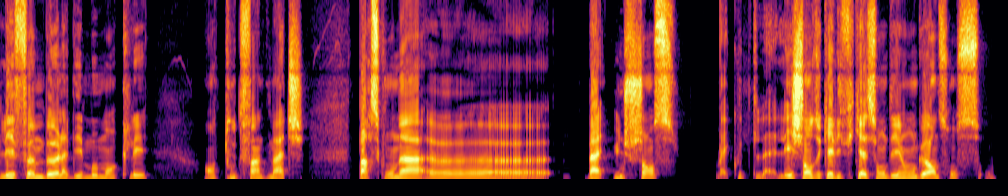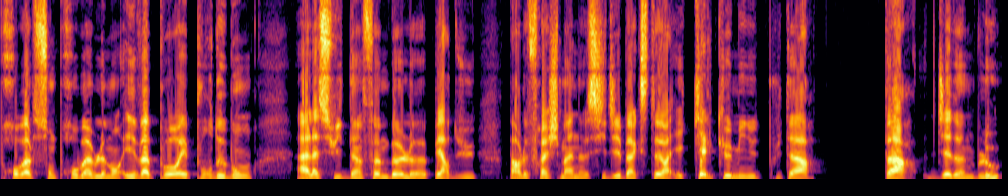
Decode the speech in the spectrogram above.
les fumbles à des moments clés en toute fin de match, parce qu'on a bah, une chance bah, écoute, les chances de qualification des Longhorns sont, sont, sont, probablement évaporées pour de bon à la suite d'un fumble euh, perdu par le freshman euh, CJ Baxter et quelques minutes plus tard par Jadon Blue.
